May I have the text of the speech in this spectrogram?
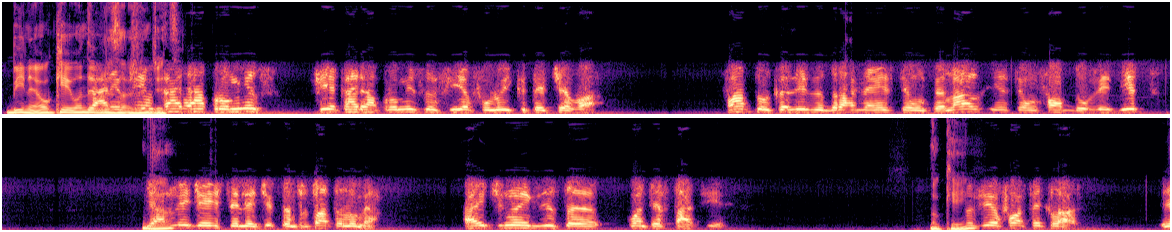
Bine, ok, unde care vreți să ajungeți? Fiecare a promis, fiecare a promis în fieful lui câte ceva. Faptul că Liviu Dragnea este un penal este un fapt dovedit, da? iar legea este lege pentru toată lumea. Aici nu există contestație. Ok. Să fie foarte clar. E,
